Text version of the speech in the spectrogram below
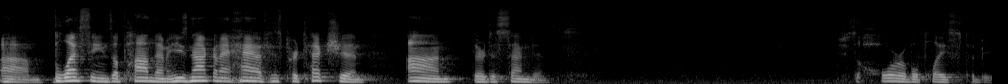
um, blessings upon them. He's not going to have His protection on their descendants. It's a horrible place to be.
